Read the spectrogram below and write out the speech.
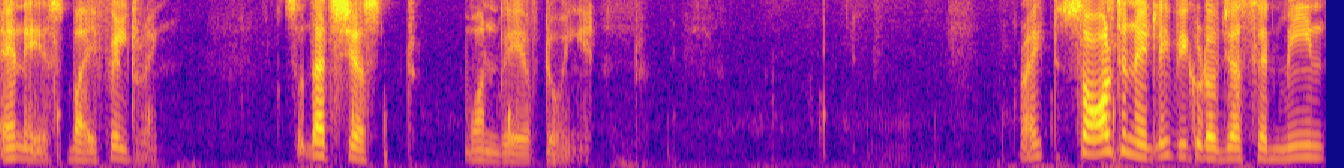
NAs by filtering. So that's just one way of doing it. right? So alternately, we could have just said mean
